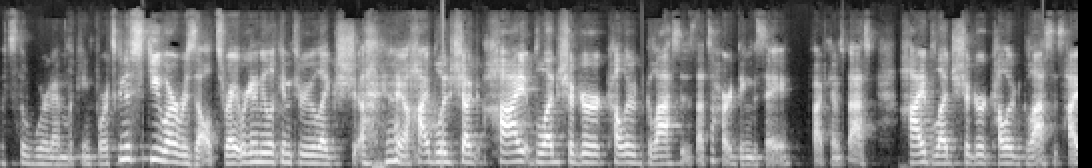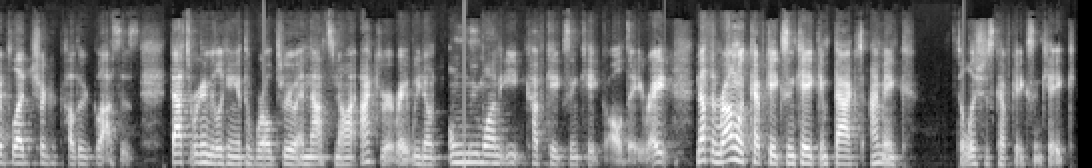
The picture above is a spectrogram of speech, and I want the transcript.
what's the word I'm looking for? It's going to skew our results, right? We're going to be looking through like sh- high blood sugar, high blood sugar colored glasses. That's a hard thing to say five times fast. High blood sugar colored glasses, high blood sugar colored glasses. That's what we're going to be looking at the world through. And that's not accurate, right? We don't only want to eat cupcakes and cake all day, right? Nothing wrong with cupcakes and cake. In fact, I make delicious cupcakes and cake.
